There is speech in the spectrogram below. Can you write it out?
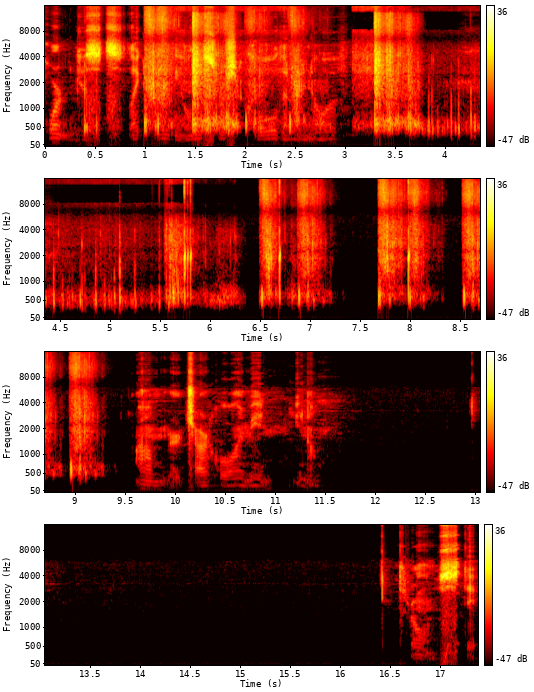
important because it's like really the only source of coal that I know of. Um, or charcoal, I mean, you know. Throwing stick.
